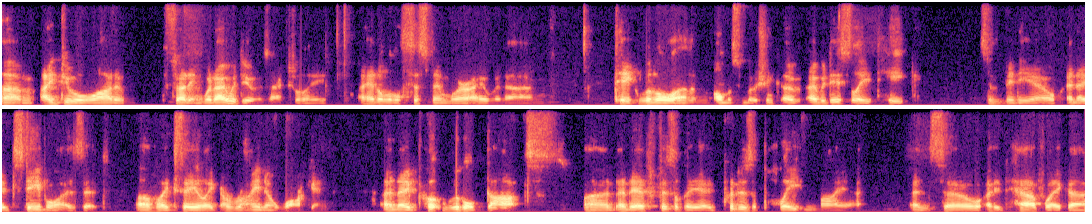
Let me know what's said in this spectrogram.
um, I do a lot of studying. What I would do is actually, I had a little system where I would um, take little um, almost motion, uh, I would basically take some video and I'd stabilize it of like, say, like a rhino walking. And I put little dots uh, and physically I'd put it as a plate in Maya and so I'd have like a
